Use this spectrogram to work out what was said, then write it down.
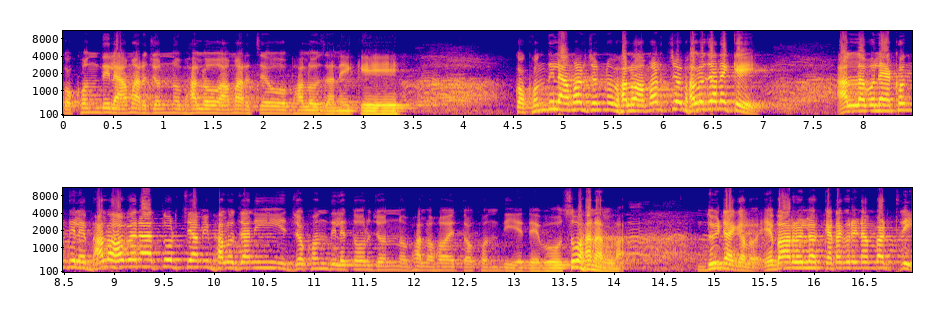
কখন দিলে আমার জন্য ভালো, আমার চেয়েও ভালো জানে কে? কখন দিলে আমার জন্য ভালো, আমার চেয়েও ভালো জানে কে? আল্লাহ বলে, এখন দিলে ভালো হবে না, তোর চেয়ে আমি ভালো জানি। যখন দিলে তোর জন্য ভালো হয়, তখন দিয়ে দেব। সুহান আল্লাহ দুইটা গেল। এবার হইল ক্যাটাগরি নাম্বার থ্রি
